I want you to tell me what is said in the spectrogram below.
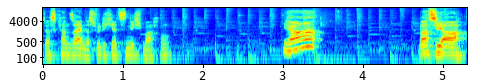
das kann sein. Das würde ich jetzt nicht machen. Ja, Was ja?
